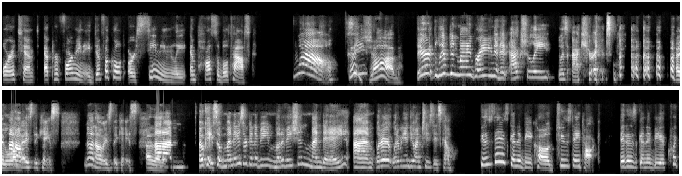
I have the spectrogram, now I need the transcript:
or attempt at performing a difficult or seemingly impossible task. Wow. Good See? job. There it lived in my brain and it actually was accurate. I Not love it. always the case. Not always the case. I love it. Um, okay, so Mondays are going to be Motivation Monday. Um, what are what are we going to do on Tuesdays, Kel? Tuesday is going to be called Tuesday Talk. It is going to be a quick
